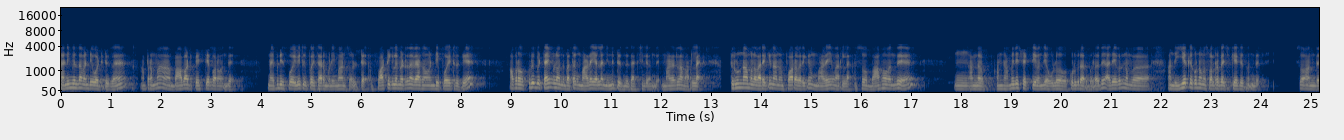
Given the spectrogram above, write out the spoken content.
தனிமையில் தான் வண்டி ஓட்டிகிட்டு இருக்கேன். அப்புறமா பாபாட்ட பேசிட்டே போகிறேன் வந்து. நான் எப்படி போய் வீட்டுக்கு போய் சேர முடியுமான்னு சொல்லிட்டு. ஃபார்ட்டி கிலோமீட்டர் தான் வேகம் வண்டி போயிட்டுருக்கு அப்புறம் குறிப்பிட்ட டைமில் வந்து பார்த்தா மழையெல்லாம் நின்றுட்டு இருந்தது ஆக்சுவலி வந்து. மழையெல்லாம் வரல. திருவண்ணாமலை வரைக்கும் நான் போகிற வரைக்கும் மழையும் வரல. ஸோ பாபா வந்து அந்த அந்த அமைதி சக்தி வந்து எவ்வளோ கொடுக்குறாரு போகிறது அதே போல் நம்ம அந்த இயற்கை கூட நம்ம சொல்கிற பேச்சு கேட்குது வந்து. ஸோ அந்த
